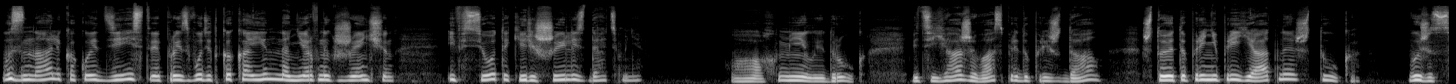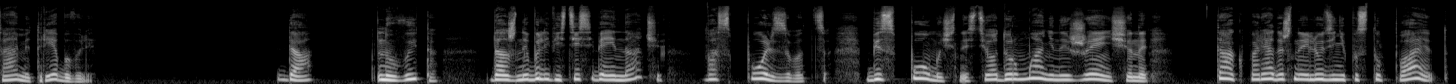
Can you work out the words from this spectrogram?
Вы знали, какое действие производит кокаин на нервных женщин, и все-таки решились дать мне. Ах, милый друг, ведь я же вас предупреждал, что это пренеприятная штука. Вы же сами требовали. Да, но вы-то должны были вести себя иначе, воспользоваться беспомощностью одурманенной женщины. Так порядочные люди не поступают.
